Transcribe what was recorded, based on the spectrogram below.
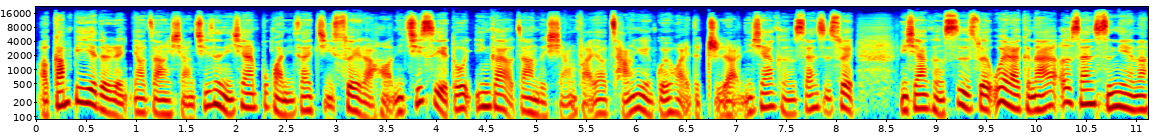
啊，刚毕业的人要这样想。其实你现在不管你在几岁了哈，你其实也都应该有这样的想法，要长远规划你的职癌。你现在可能三十岁，你现在可能四十岁，未来可能还要二三十年呢，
